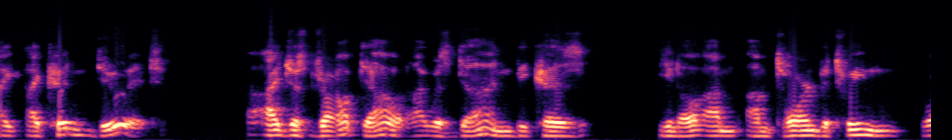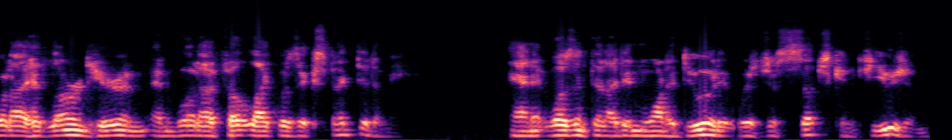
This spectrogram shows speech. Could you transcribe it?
i, I couldn't do it. I just dropped out. I was done because you know, I'm I'm torn between what I had learned here and, and what I felt like was expected of me. And it wasn't that I didn't want to do it, it was just such confusion.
